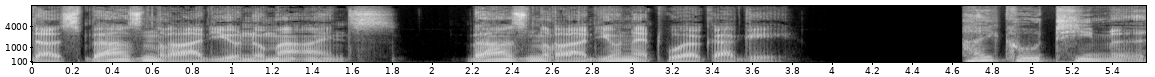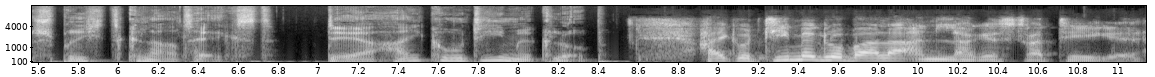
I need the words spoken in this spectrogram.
Das Börsenradio Nummer 1. Börsenradio Network AG. Heiko Thieme spricht Klartext. Der Heiko Thieme Club. Heiko Thieme, globaler Anlagestratege.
